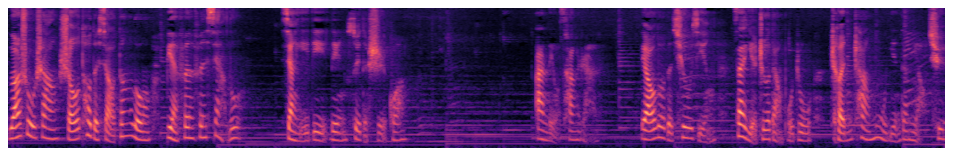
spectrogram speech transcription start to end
栾树上熟透的小灯笼便纷纷下落，像一地零碎的时光。暗柳苍然，寥落的秋景再也遮挡不住晨唱暮吟的鸟雀。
